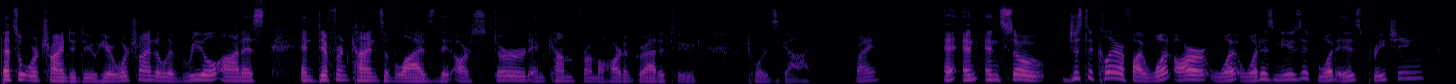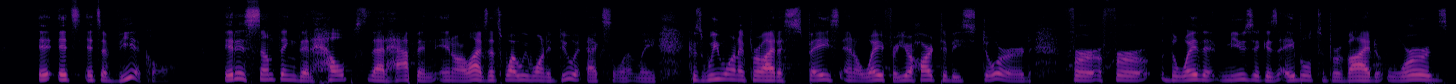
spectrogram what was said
That's what we're trying to do here. We're trying to live real, honest, and different kinds of lives that are stirred and come from a heart of gratitude towards God, right? And, and, and so, just to clarify, what are what what is music? What is preaching? It, it's it's a vehicle. It is something that helps that happen in our lives. That's why we want to do it excellently, because we want to provide a space and a way for your heart to be stored for, for the way that music is able to provide words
